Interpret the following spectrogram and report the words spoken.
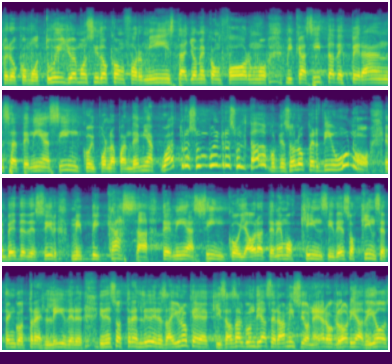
Pero como tú y yo hemos sido conformistas, yo me conformo, mi casita de esperanza tenía cinco y por la pandemia cuatro es un buen resultado porque solo perdí uno. En vez de decir, mi, mi casa tenía cinco y ahora tenemos quince y de esos quince tengo tres líderes y de esos tres líderes hay uno que quizás algún día será misionero, gloria a Dios.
